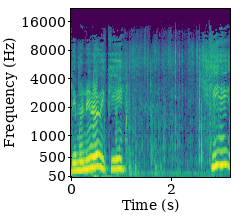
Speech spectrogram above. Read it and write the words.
De manera de que ¿Qué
